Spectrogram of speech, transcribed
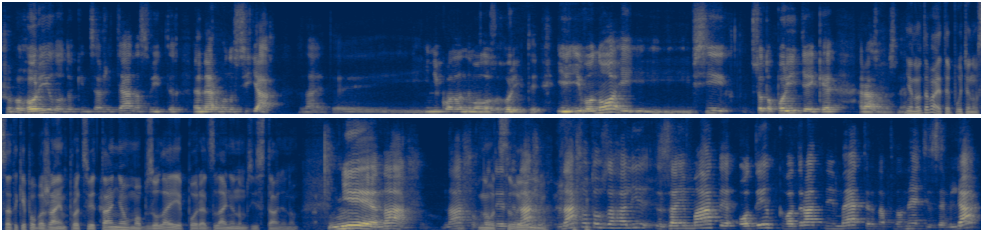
щоб горіло до кінця життя на своїх тих енергоносіях, знаєте, і, і ніколи не могло згоріти. І, і воно, і, і, і всі, все то поріддя, яке разом з ним. Ні, ну давайте Путіну все-таки побажаємо процвітання в мавзолеї поряд з Леніном зі Сталіном. Ні, нашу. Нашу Ну, ходити, нашу, нашу то взагалі займати один квадратний метр на планеті Земля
